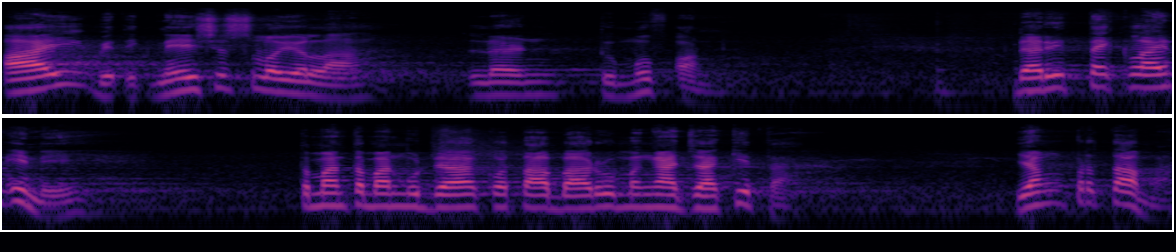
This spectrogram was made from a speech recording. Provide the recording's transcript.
I, with Ignatius Loyola, learn to move on. Dari tagline ini, teman-teman muda Kota Baru mengajak kita. Yang pertama,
